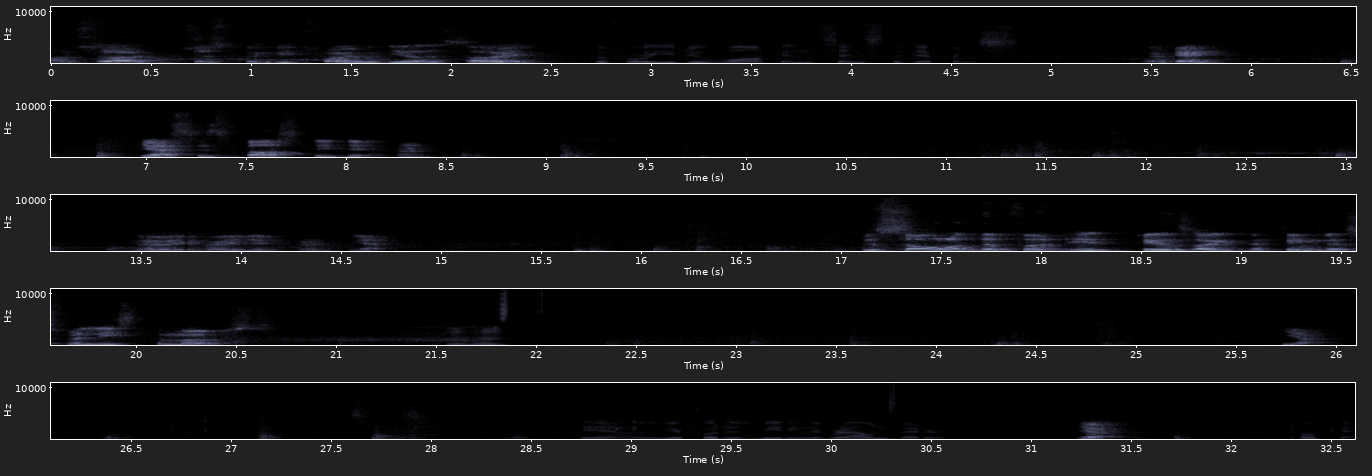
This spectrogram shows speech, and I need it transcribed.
Uh, shall I just quickly try with the other side? Before you do, walk and sense the difference. Okay. Yes, it's vastly different. Very, very different. Yeah. The sole of the foot it feels like the thing that's released the most. Mm-hmm. Yeah. Yeah, your foot is meeting the ground better. Yeah. Okay.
